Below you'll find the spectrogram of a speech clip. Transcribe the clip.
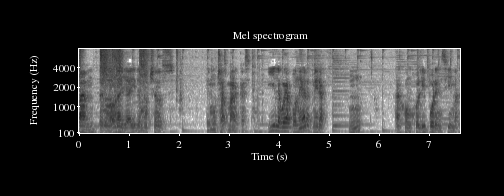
PAM, pero ahora ya hay de, muchos, de muchas marcas. Y le voy a poner, mira, ajonjolí por encima.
